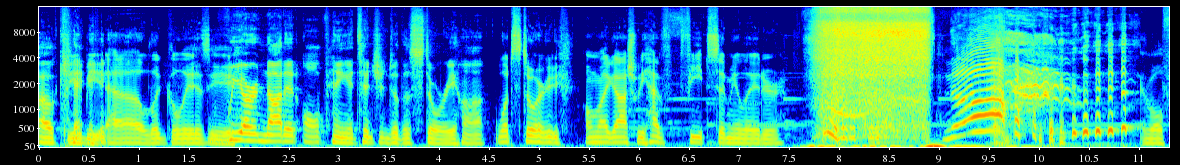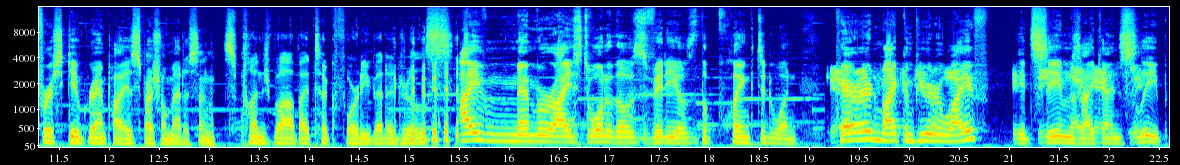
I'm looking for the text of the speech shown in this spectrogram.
Okay. BBL Glizzy. We are not at all paying attention to the story, huh? What story? Oh my gosh, we have Feet Simulator. no! Well, first give Grandpa his special medicine. SpongeBob, I took 40 Benadryls. I memorized one of those videos, the plankton one. Karen, my computer wife. It seems I can't sleep.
